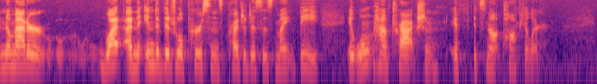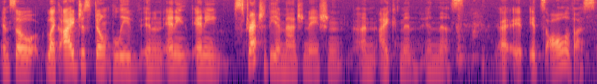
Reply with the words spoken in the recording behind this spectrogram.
no matter what an individual person's prejudices might be, it won't have traction if it's not popular. And so, like, I just don't believe in any any stretch of the imagination an Eichmann in this. Uh, it, it's all of us,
